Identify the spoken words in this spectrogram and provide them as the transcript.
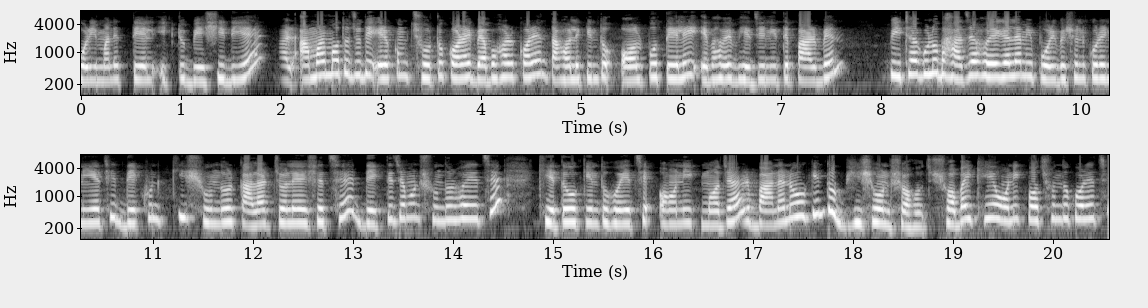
পরিমাণে তেল একটু বেশি দিয়ে। আর আমার মতো যদি এরকম ছোট কড়াই ব্যবহার করেন, তাহলে কিন্তু অল্প তেলেই এভাবে ভেজে নিতে পারবেন। পিঠাগুলো ভাজা হয়ে গেলে আমি পরিবেশন করে নিয়েছি। দেখুন কি সুন্দর কালার চলে এসেছে। দেখতে যেমন সুন্দর হয়েছে, খেতেও কিন্তু হয়েছে অনেক মজার। বানানোও কিন্তু ভীষণ সহজ। সবাই খেয়ে অনেক পছন্দ করেছে।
